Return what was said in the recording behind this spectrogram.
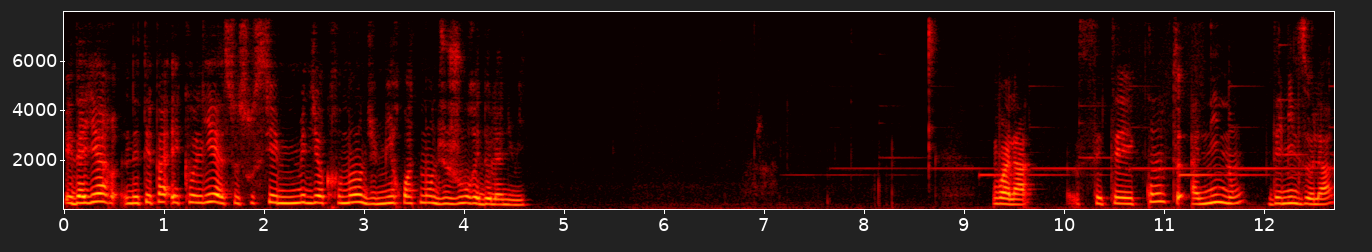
et d'ailleurs n'était pas écolier à se soucier médiocrement du miroitement du jour et de la nuit. Voilà, c'était Conte à Ninon d'Émile Zola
